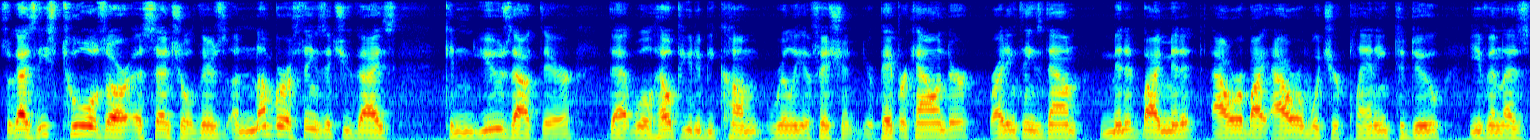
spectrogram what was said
So, guys, these tools are essential. There's a number of things that you guys can use out there that will help you to become really efficient. Your paper calendar, writing things down minute by minute, hour by hour, what you're planning to do, even as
